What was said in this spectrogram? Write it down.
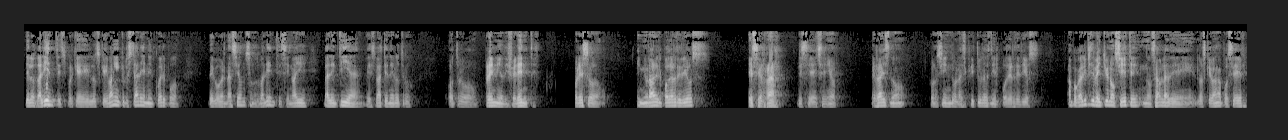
de los valientes, porque los que van a incrustar en el cuerpo de gobernación son los valientes. Si no hay valentía, pues va a tener otro, otro premio diferente. Por eso, ignorar el poder de Dios es errar, dice el Señor. Erráis no conociendo las escrituras ni el poder de Dios. Apocalipsis 21, 7 nos habla de los que van a poseer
